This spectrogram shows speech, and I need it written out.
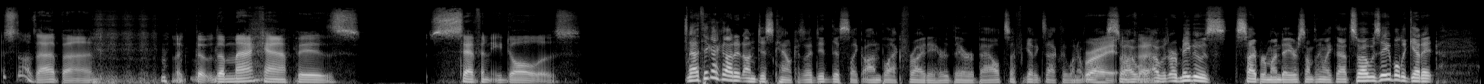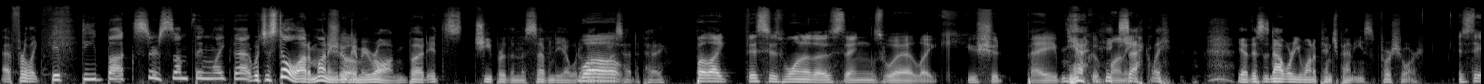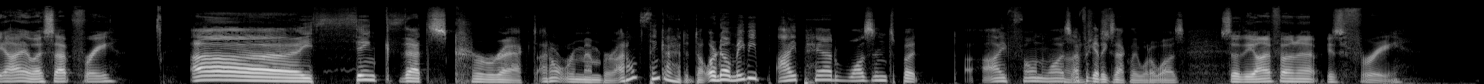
It's not that bad. like the the Mac app is seventy dollars. I think I got it on discount because I did this like on Black Friday or thereabouts. I forget exactly when it right, was. So okay. I, I was, or maybe it was Cyber Monday or something like that. So I was able to get it Uh, for like 50 bucks or something like that, which is still a lot of money, sure. don't get me wrong, but it's cheaper than the 70 I would have well, otherwise had to pay. But like this is one of those things where like you should pay yeah, good money. Exactly. Yeah, this is not where you want to pinch pennies for sure. Is the iOS app free? Uh, I think that's correct. I don't remember. I don't think I had a dollar. Or no, maybe iPad wasn't, but iPhone was. Oh, I forget exactly what it was. So the iPhone app is free.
